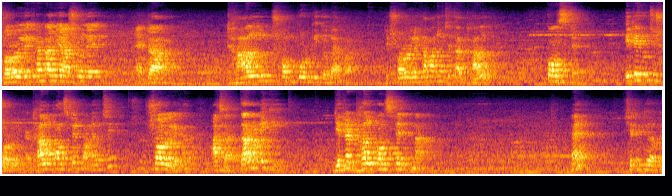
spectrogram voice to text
সরলরেখাটা যে আসলে একটা ঢাল সম্পর্কিত ব্যাপার? যে সরলরেখা মানে হচ্ছে তার ঢাল কনস্ট্যান্ট এটাই হচ্ছে সরলরেখা ঢাল কনস্ট্যান্ট মানে হচ্ছে সরলরেখা আচ্ছা তার মানে কি? যেটা ঢাল কনস্ট্যান্ট না হ্যাঁ? সেটা কি হবে?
